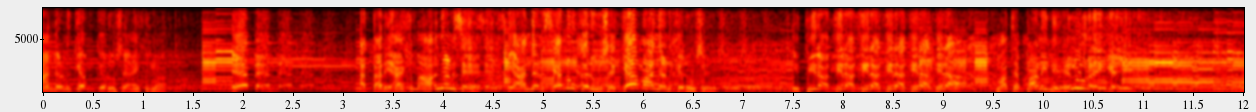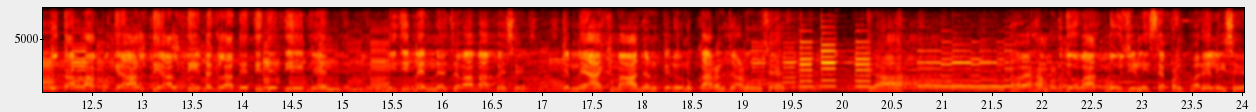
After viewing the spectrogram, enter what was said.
આંજણ કેમ કર્યું છે આંખમાં? એ બેન, આ તારી આંખમાં આંજણ છે. એ આંજણ શેનું કર્યું છે? કેમ આંજણ કર્યું છે? એ ધીરા ધીરા ધીરા ધીરા ધીરા ધીરા માથે પાણીની હેલું રહી ગયેલી. ઉતાવળા પગે હાલતી હાલતી, ડગલા દેતી દેતી બેન બીજી બેનને જવાબ આપે છે કે, મેં આંખમાં આંજણ કર્યુંનું કારણ જાણવું છે? કે હા હવે સાંભળજો, વાત બહુ ઝીણી છે, પણ ભરેલી છે.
